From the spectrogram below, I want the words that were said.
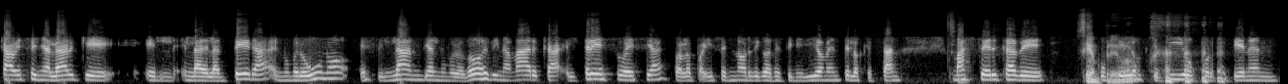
Cabe señalar que en, la delantera, el número uno es Finlandia, el número dos es Dinamarca, el tres Suecia, son los países nórdicos definitivamente los que están más cerca de cumplir los objetivos porque tienen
